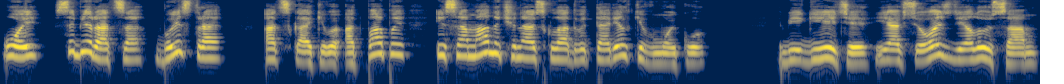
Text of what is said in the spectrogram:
«Ой, собираться! Быстро!» Отскакиваю от папы и сама начинаю складывать тарелки в мойку. «Бегите, я все сделаю сам!»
